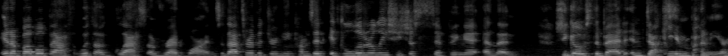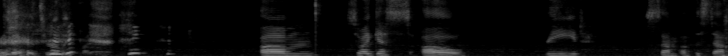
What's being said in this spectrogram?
in a bubble bath with a glass of red wine. So that's where the drinking comes in. It's literally she's just sipping it, and then she goes to bed, and Ducky and Bunny are there. It's really funny. um. So I guess I'll read some of the stuff.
